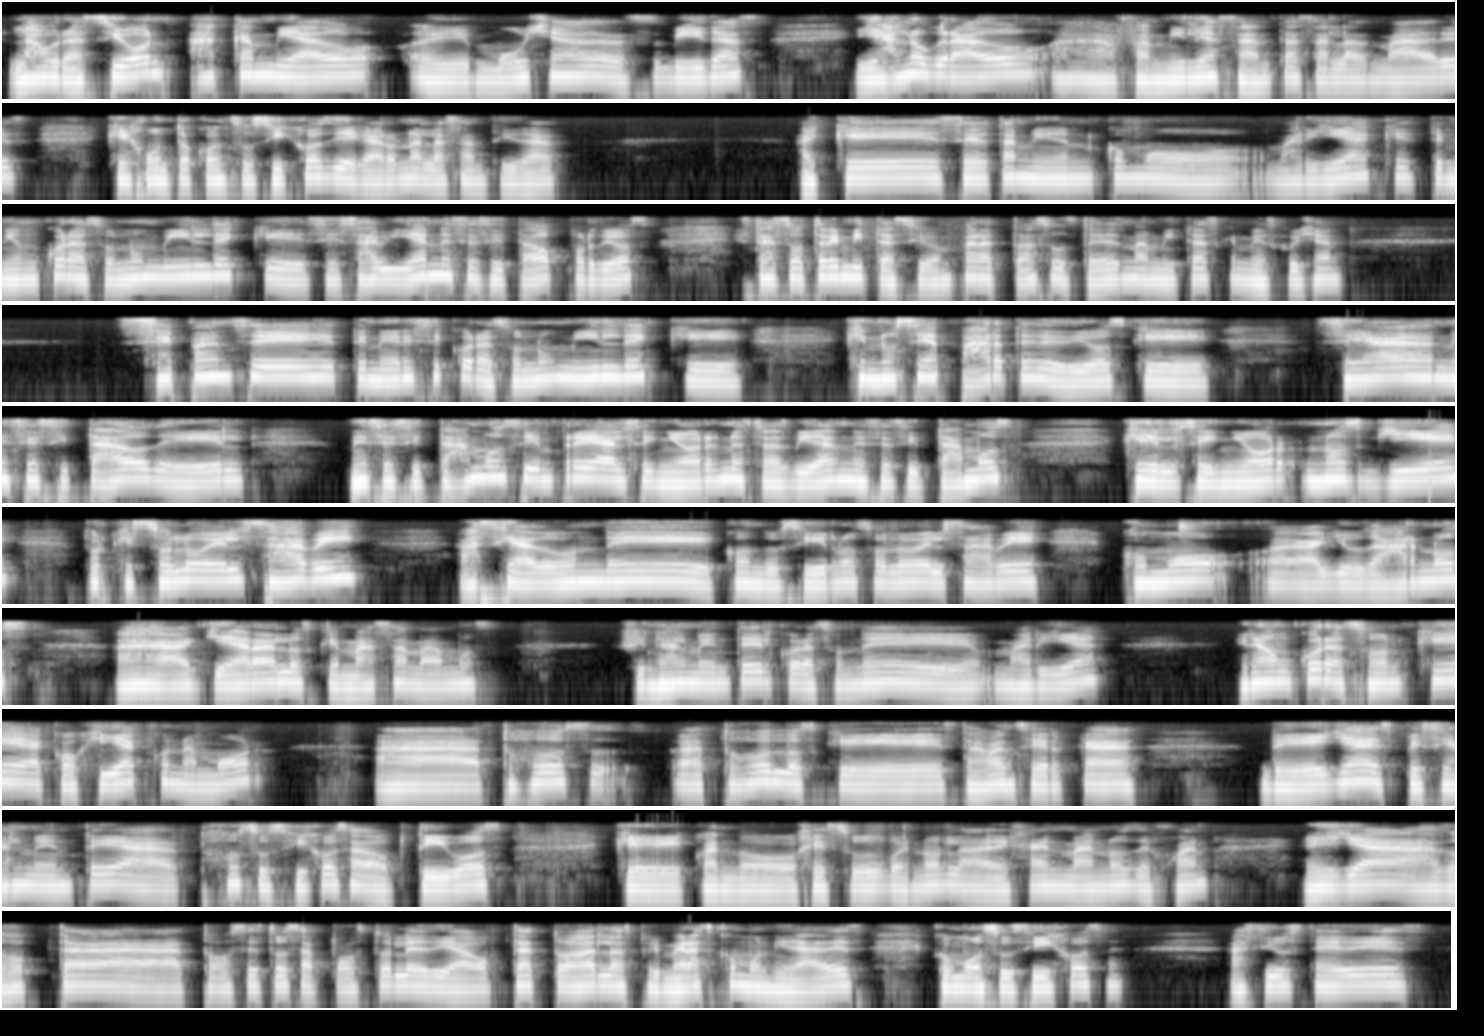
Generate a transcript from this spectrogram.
La oración ha cambiado eh, muchas vidas y ha logrado a familias santas, a las madres que junto con sus hijos llegaron a la santidad. Hay que ser también como María, que tenía un corazón humilde, que se sabía necesitado por Dios. Esta es otra invitación para todas ustedes, mamitas que me escuchan sépanse tener ese corazón humilde que, que no sea parte de Dios, que sea necesitado de Él. Necesitamos siempre al Señor en nuestras vidas, necesitamos que el Señor nos guíe, porque solo Él sabe hacia dónde conducirnos, solo Él sabe cómo ayudarnos a guiar a los que más amamos. Finalmente el corazón de María era un corazón que acogía con amor a todos, a todos los que estaban cerca de ella, especialmente a todos sus hijos adoptivos, que cuando Jesús, bueno, la deja en manos de Juan, ella adopta a todos estos apóstoles y adopta a todas las primeras comunidades como sus hijos. Así ustedes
